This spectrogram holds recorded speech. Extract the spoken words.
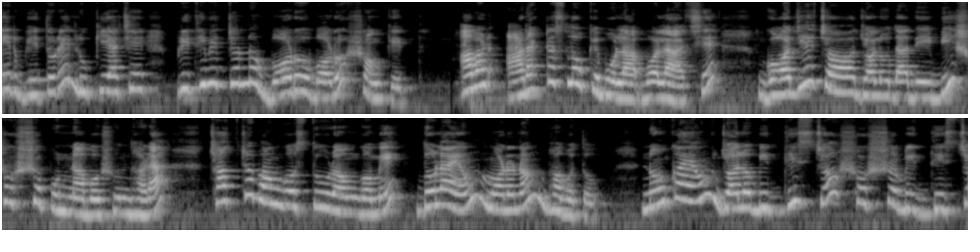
এর ভেতরে লুকিয়ে আছে পৃথিবীর জন্য বড় বড় সংকেত। আবার আর একটা শ্লোকে বলা বলা আছে, গজে চ জলদা দেবী শস্য পুণ্যা বসুন্ধরা ছত্রবঙ্গস্তু রঙ্গমে দোলায়ং মরণং ভবত, নৌকায়ং জলবৃদ্ধিশ্চ শস্য বৃদ্ধিশ্চ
